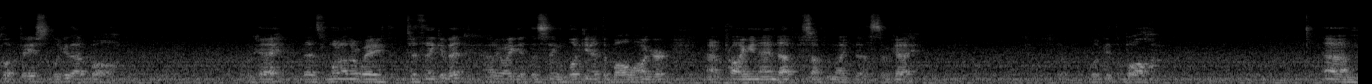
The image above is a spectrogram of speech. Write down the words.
club face. Look at that ball. Okay, that's one other way to think of it. How do I get this thing looking at the ball longer? And I'm probably gonna end up something like this, okay? So look at the ball. Um,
